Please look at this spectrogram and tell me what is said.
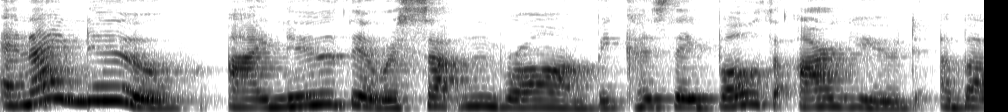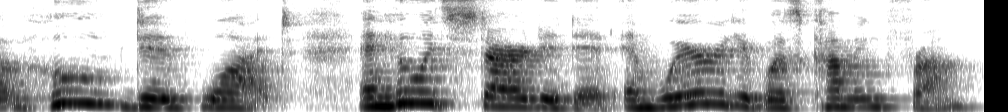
and I knew, I knew there was something wrong because they both argued about who did what and who had started it and where it was coming from.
